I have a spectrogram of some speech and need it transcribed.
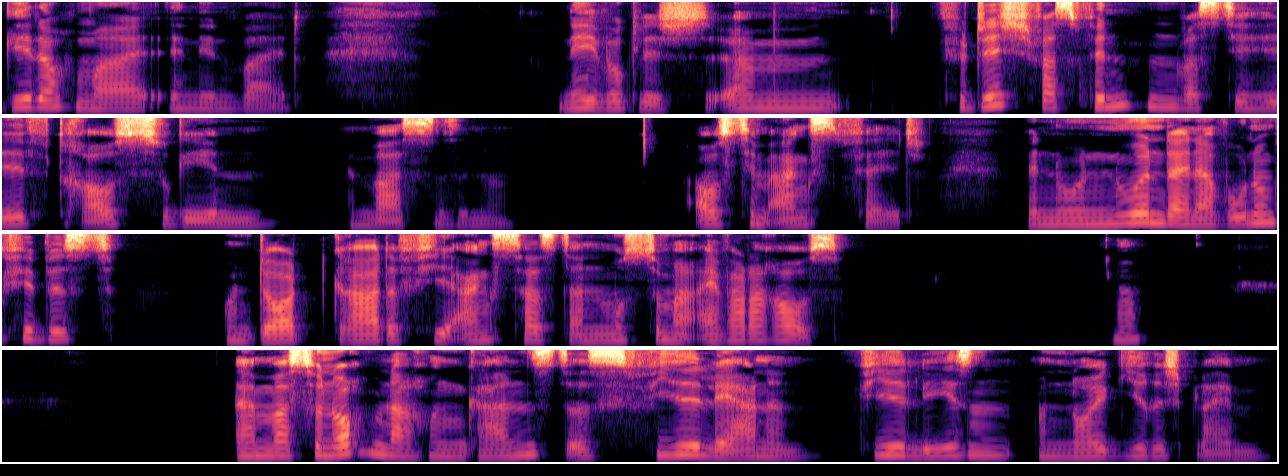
Geh doch mal in den Wald. Nee, wirklich. Ähm, für dich was finden, was dir hilft, rauszugehen, im wahrsten Sinne. Aus dem Angstfeld. Wenn du nur in deiner Wohnung viel bist und dort gerade viel Angst hast, dann musst du mal einfach da raus. Ne? Ähm, was du noch machen kannst, ist viel lernen, viel lesen und neugierig bleiben.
